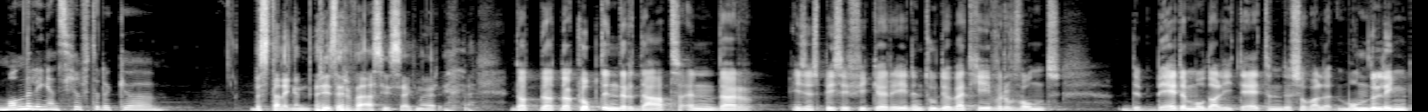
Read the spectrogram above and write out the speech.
mondeling en schriftelijke bestellingen, reservaties, zeg maar. Dat, dat, dat klopt inderdaad. En daar is een specifieke reden toe. De wetgever vond de beide modaliteiten, dus zowel het mondeling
